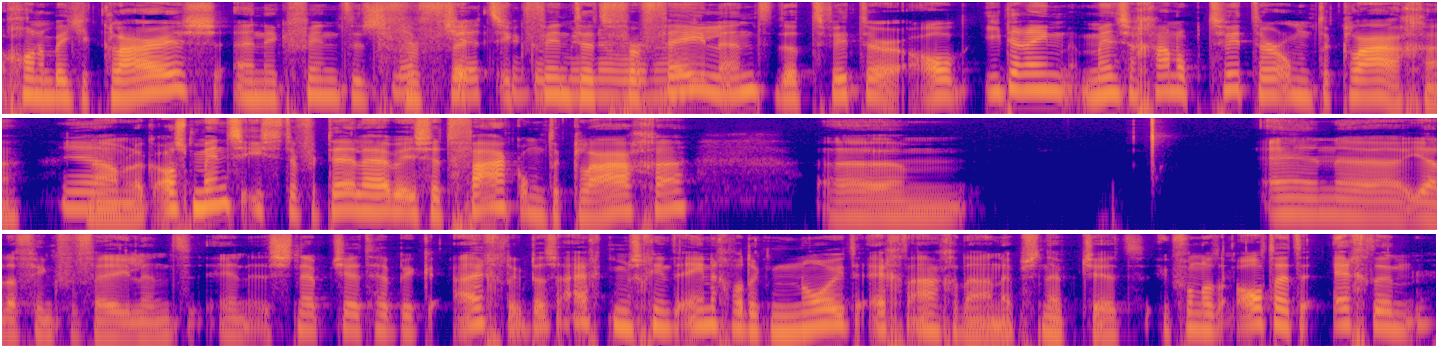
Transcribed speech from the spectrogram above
gewoon een beetje klaar is. En ik vind het, verve- vind ik vind het worden. vervelend dat Twitter al, iedereen, mensen gaan op Twitter om te klagen. Ja. Namelijk, als mensen iets te vertellen hebben, is het vaak om te klagen. Ehm, en eh, ja, dat vind ik vervelend. En Snapchat heb ik eigenlijk, dat is eigenlijk misschien het enige wat ik nooit echt aangedaan heb, Snapchat. Ik vond het altijd echt een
